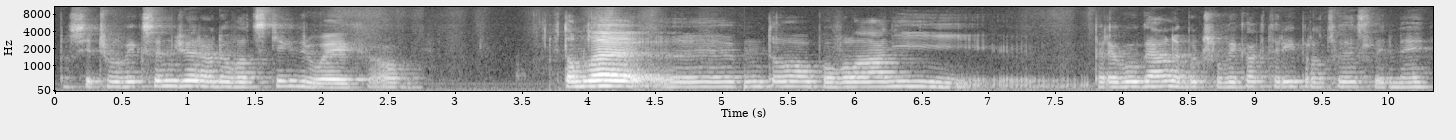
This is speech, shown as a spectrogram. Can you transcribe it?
Prostě člověk se může radovat z těch druhých. A v tomhle to povolání pedagoga nebo člověka, který pracuje s lidmi,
